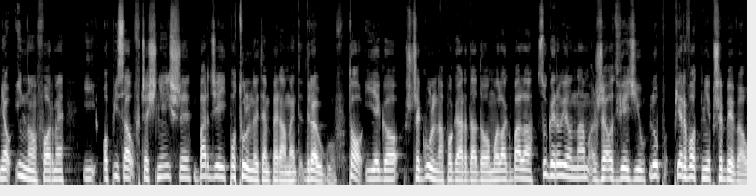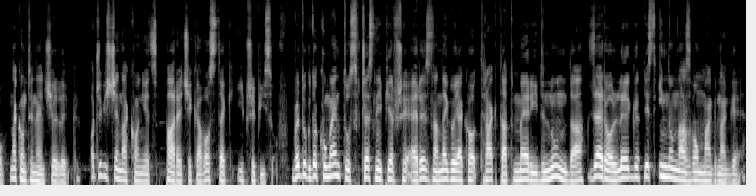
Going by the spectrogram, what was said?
miał inną formę i opisał wcześniejszy, bardziej potulny temperament Dreugów. To i jego szczególna pogarda do Molakbala sugerują nam, że odwiedził lub pierwotnie przebywał na kontynencie Lyg. Oczywiście na koniec parę ciekawostek i przypisów. Według dokumentu z wczesnej pierwszej ery, znanego jako traktat Merid Nunda, Zero Lyg jest inną nazwą Magna G.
